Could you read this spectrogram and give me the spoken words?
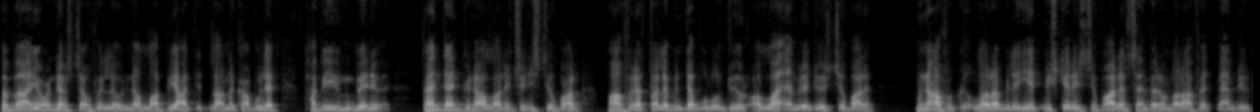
فَبَايُعْنَ اسْتَغْفِرْ Allah biatletlerini kabul et. Habibim benim benden günahlar için istiğfar, mağfiret talebinde bulun diyor. Allah emrediyor istiğfar et. Münafıklara bile 70 kere istiğfar etsen ben onları affetmem diyor.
